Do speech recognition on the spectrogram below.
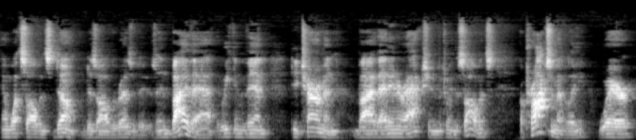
and what solvents don't dissolve the residues. And by that, we can then determine by that interaction between the solvents approximately where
